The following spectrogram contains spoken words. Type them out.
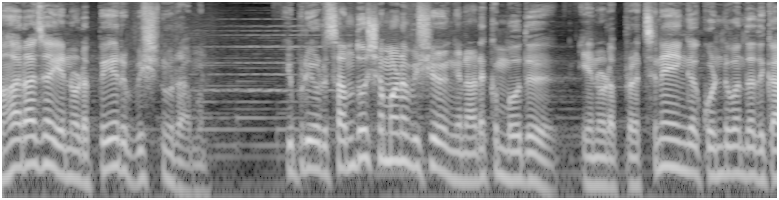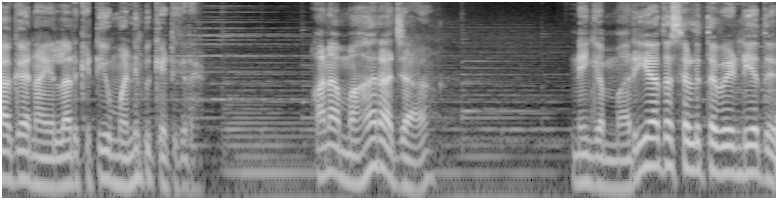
மகாராஜா என்னோட பேர் விஷ்ணுராமன். இப்படி ஒரு சந்தோஷமான விஷயம் இங்க நடக்கும்போது என்னோட பிரச்சனையை இங்க கொண்டு வந்ததுக்காக நான் எல்லார்கிட்டயும் மன்னிப்பு கேட்டுக்கிறேன். ஆனா மகாராஜா நீங்க மரியாதை செலுத்த வேண்டியது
